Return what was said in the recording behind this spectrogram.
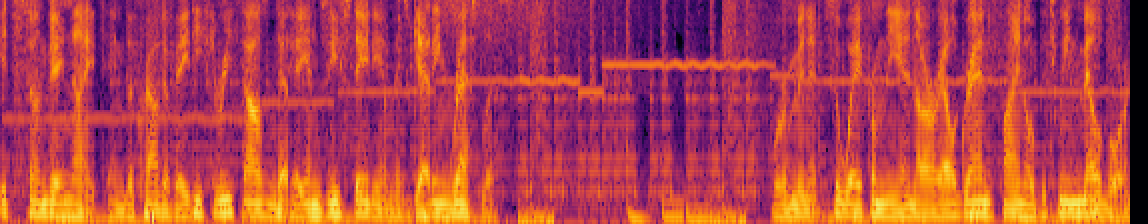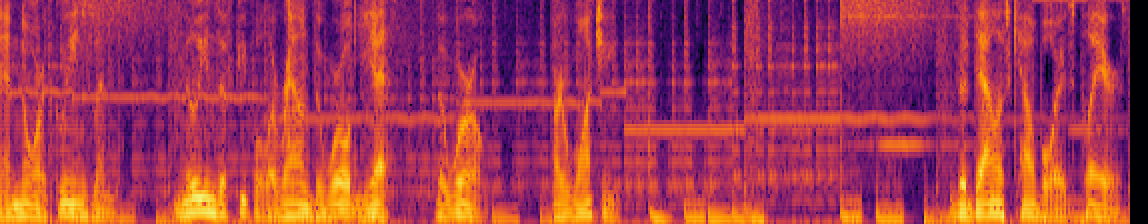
It's Sunday night and the crowd of 83,000 at ANZ Stadium is getting restless. We're minutes away from the NRL Grand Final between Melbourne and North Queensland. Millions of people around the world yes, the world, are watching. The Dallas Cowboys players,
